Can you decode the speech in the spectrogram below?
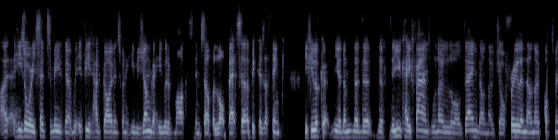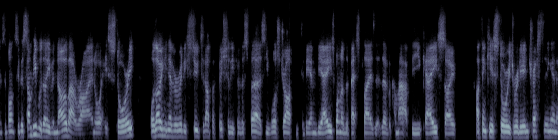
I, he's already said to me that if he'd had guidance when he was younger, he would have marketed himself a lot better because I think if you look at you know the the the, the UK fans will know Luol Deng, they'll know Joel Freeland, they'll know Pops Mensah-Bonsu, but some people don't even know about Ryan or his story. Although he never really suited up officially for the Spurs, he was drafted to the NBA. He's one of the best players that's ever come out of the UK. So I think his story is really interesting, and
